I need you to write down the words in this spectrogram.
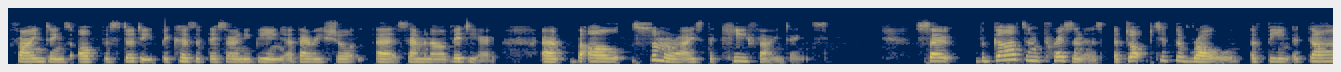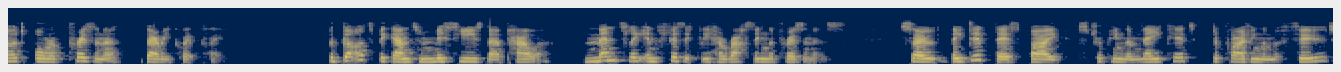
findings of the study because of this only being a very short uh, seminar video, uh, but I'll summarise the key findings. So the guards and prisoners adopted the role of being a guard or a prisoner very quickly. The guards began to misuse their power, mentally and physically harassing the prisoners. So they did this by stripping them naked, depriving them of food,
